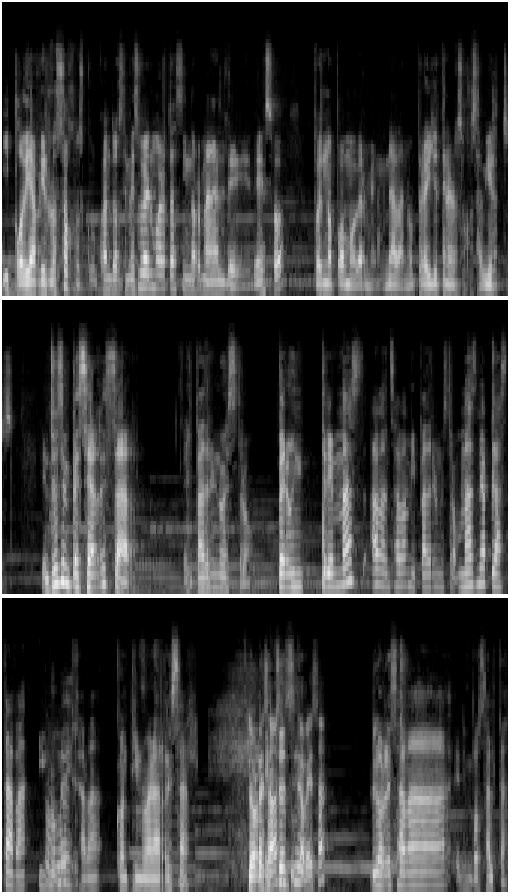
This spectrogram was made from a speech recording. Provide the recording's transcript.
y podía abrir los ojos. Cu- Cuando se me sube el muerto así normal de, de eso, pues no puedo moverme ni nada, ¿no? Pero ahí yo tenía los ojos abiertos. Entonces empecé a rezar el Padre Nuestro, pero entre más avanzaba mi Padre Nuestro, más me aplastaba y no me Ay. dejaba continuar a rezar. ¿Lo rezabas en tu cabeza? Lo rezaba en voz alta.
